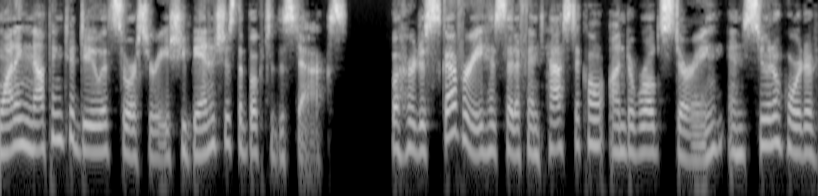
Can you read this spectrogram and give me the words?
Wanting nothing to do with sorcery, she banishes the book to the stacks. But her discovery has set a fantastical underworld stirring, and soon a horde of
